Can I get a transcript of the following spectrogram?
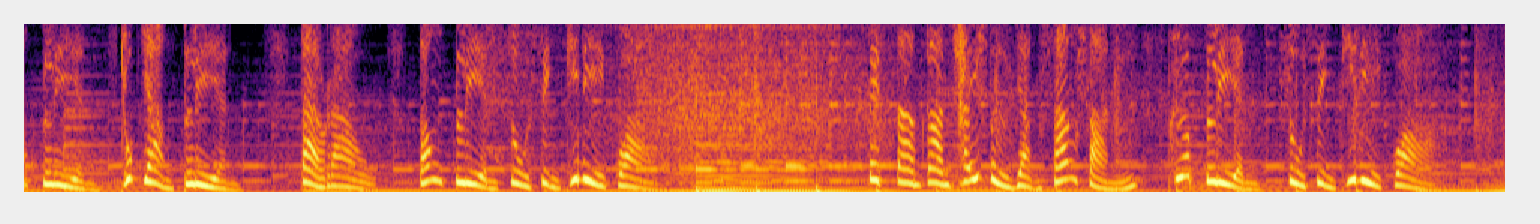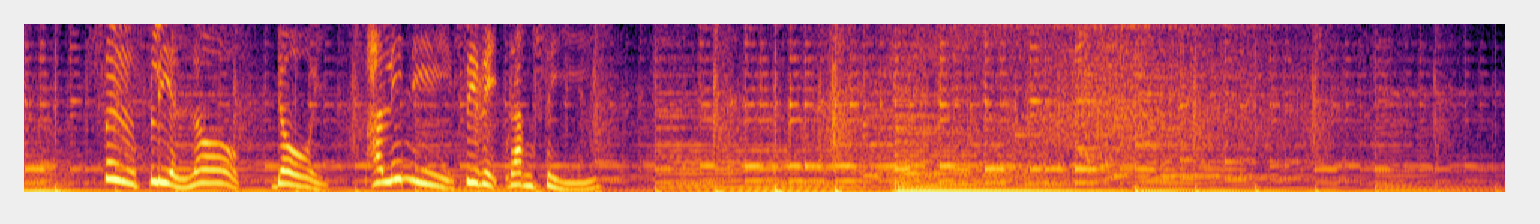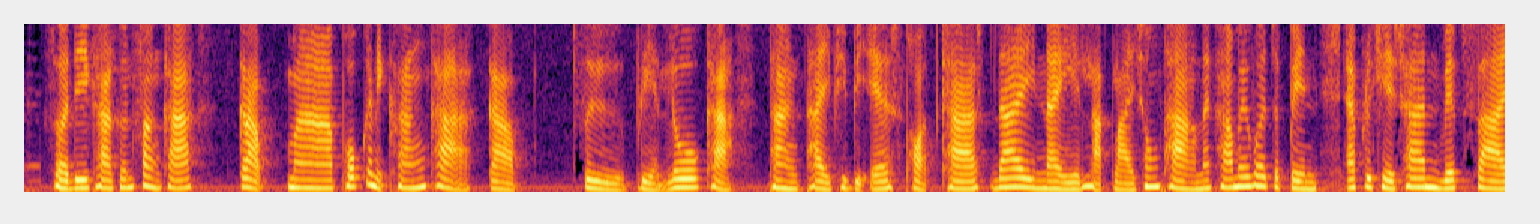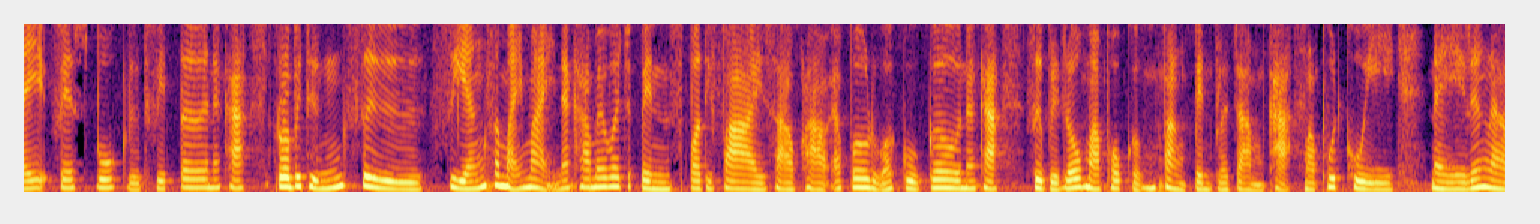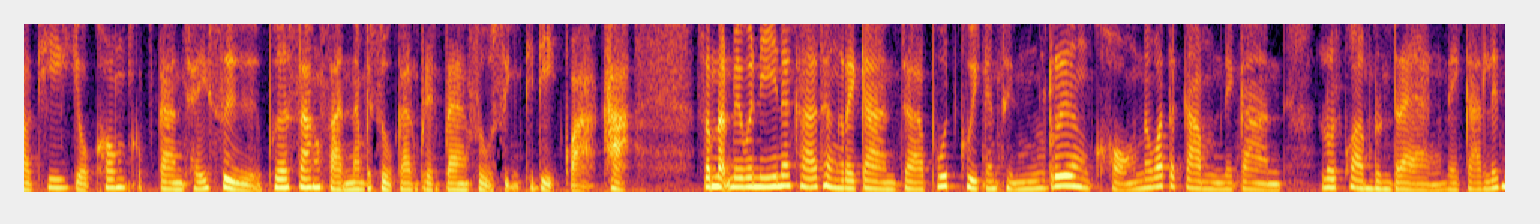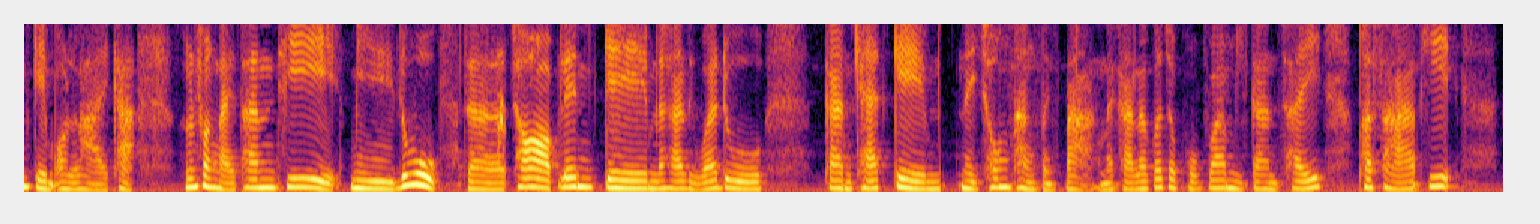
กเปลี่ยน ทุกอย่างเปลี่ยน แต่เราต้องเปลี่ยนสู่สิ่งที่ดีกว่า ติดตามการใช้สื่ออย่างสร้างสรรค์ เพื่อเปลี่ยนสู่สิ่งที่ดีกว่า สื่อเปลี่ยนโลก โดยพลินีสิริรังสีสวัสดีค่ะคุณฟังคะ กลับมาพบกันอีกครั้งค่ะ กับ สื่อเปลี่ยนโลกค่ะ ทางไทย PBS Podcast ได้ในหลากหลายช่องทางนะคะ ไม่ว่าจะเป็นแอปพลิเคชัน เว็บไซต์ Facebook หรือ Twitter นะคะ รวมไปถึงสื่อเสียงสมัยใหม่นะคะ ไม่ว่าจะเป็น Spotify SoundCloud Apple หรือว่า Google นะคะ สื่อเปลี่ยนโลกมาพบกับคุณฟังเป็นประจำค่ะ มาพูดคุยในเรื่องราวที่เกี่ยวข้องกับการใช้สื่อ เพื่อสร้างสรรค์นำไปสู่การเปลี่ยนแปลงสู่สิ่งที่ดีกว่าค่ะ สำหรับในวันนี้นะคะทางรายการจะพูดคุยกันถึงเรื่องของนวัตกรรมในการลดความรุนแรงในการเล่นเกมออนไลน์ค่ะรุ่นฟังหลายท่านที่มีลูกจะชอบเล่นเกมนะคะ หรือว่าดูการแคสเกมในช่องทางต่างๆนะคะ แล้วก็จะพบว่ามีการใช้ภาษาที่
